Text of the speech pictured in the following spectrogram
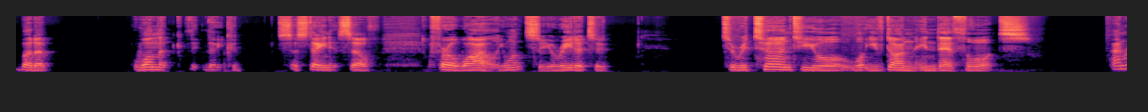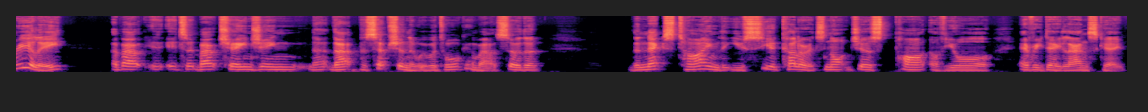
but a one that that could sustain itself for a while. You want your reader to to return to your what you've done in their thoughts, and really about it's about changing that, that perception that we were talking about, so that the next time that you see a color, it's not just part of your everyday landscape.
